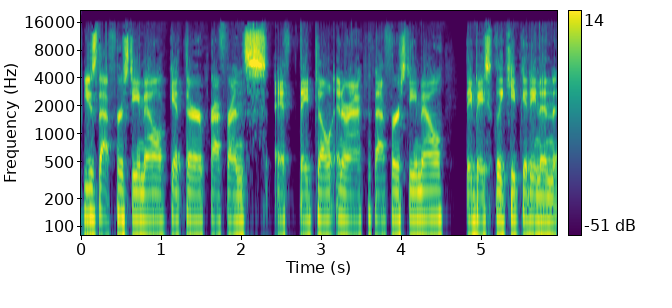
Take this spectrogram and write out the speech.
use that first email, get their preference. If they don't interact with that first email, they basically keep getting an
